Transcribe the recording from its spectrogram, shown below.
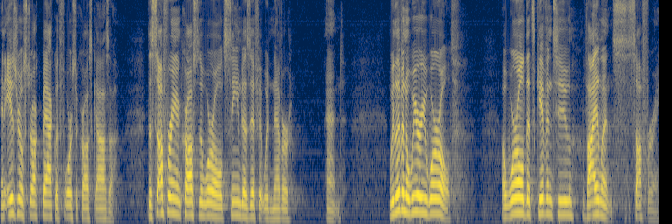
and Israel struck back with force across Gaza. The suffering across the world seemed as if it would never end. We live in a weary world, a world that's given to violence, suffering.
